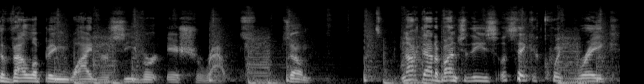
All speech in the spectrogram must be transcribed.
developing wide receiver ish routes. So, knocked out a bunch of these. Let's take a quick break.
